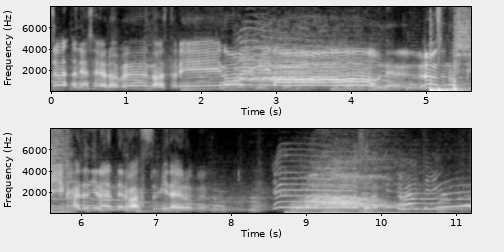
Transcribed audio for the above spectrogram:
짠! 안녕하세요 여러분. 너스트리노입니다. 오늘은 스누피 가든이라는 데로 왔습니다 여러분. 예, 스누피 좋아하세요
